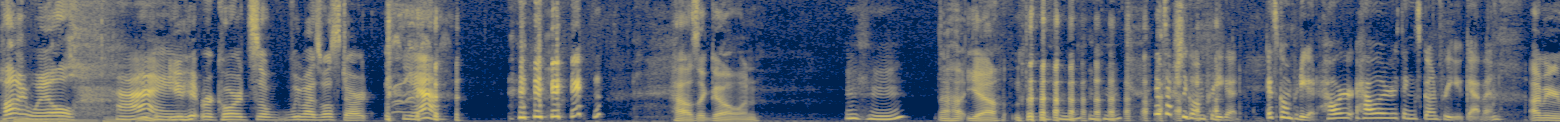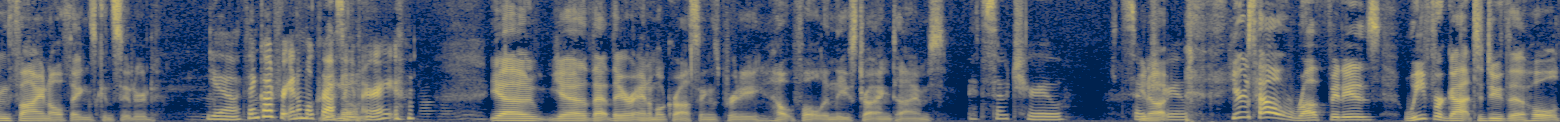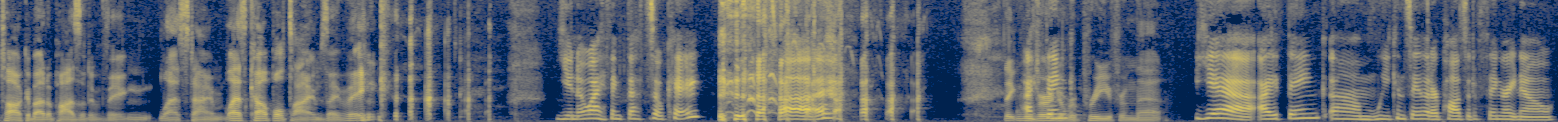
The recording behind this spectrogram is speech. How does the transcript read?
Hi, Wil. Hi. You, you hit record, so we might as well start. yeah. How's it going? Mm-hmm. Uh-huh, yeah. It's actually going pretty good. It's going pretty good. How are how are things going for you, Gavin? I mean, fine, all things considered. Yeah. Thank God for Animal Crossing, no. am I right? Yeah, yeah, that there Animal Crossing is pretty helpful in these trying times. it's so true. So You know, true. Here's how rough it is. We forgot to do the whole talk about a positive thing last time, last couple times, I think. You know, I think that's okay. I think we've I earned a reprieve from that. Yeah, I think um, we can say that our positive thing right now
